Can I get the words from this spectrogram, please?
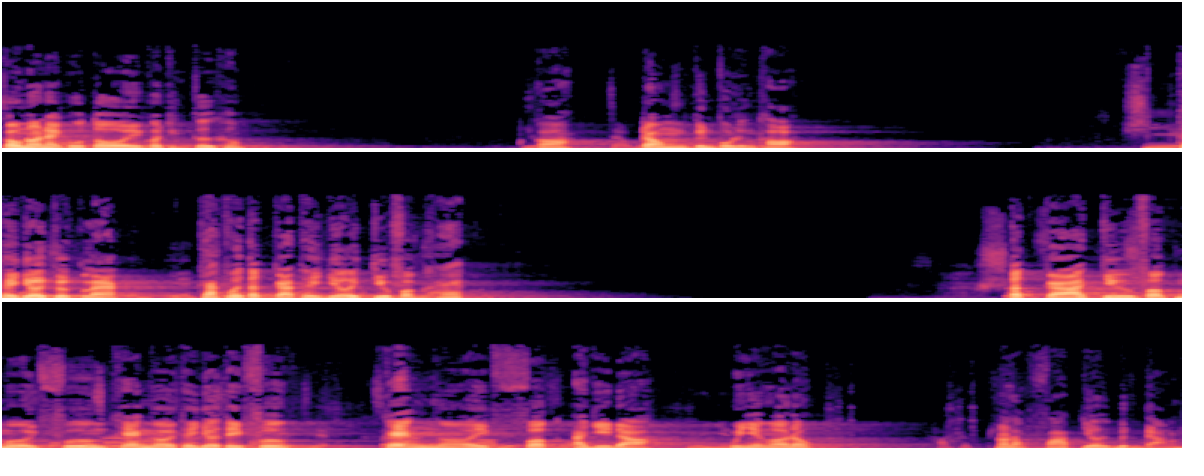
Câu nói này của tôi có chứng cứ không? Có, trong kinh vô lượng thọ. Thế giới cực lạc, khác với tất cả thế giới chư phật khác. Tất cả chư phật mười phương khen ngợi thế giới tây phương, khen ngợi phật a di đà nguyên nhân ở đâu? Nó là pháp giới bình đẳng.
